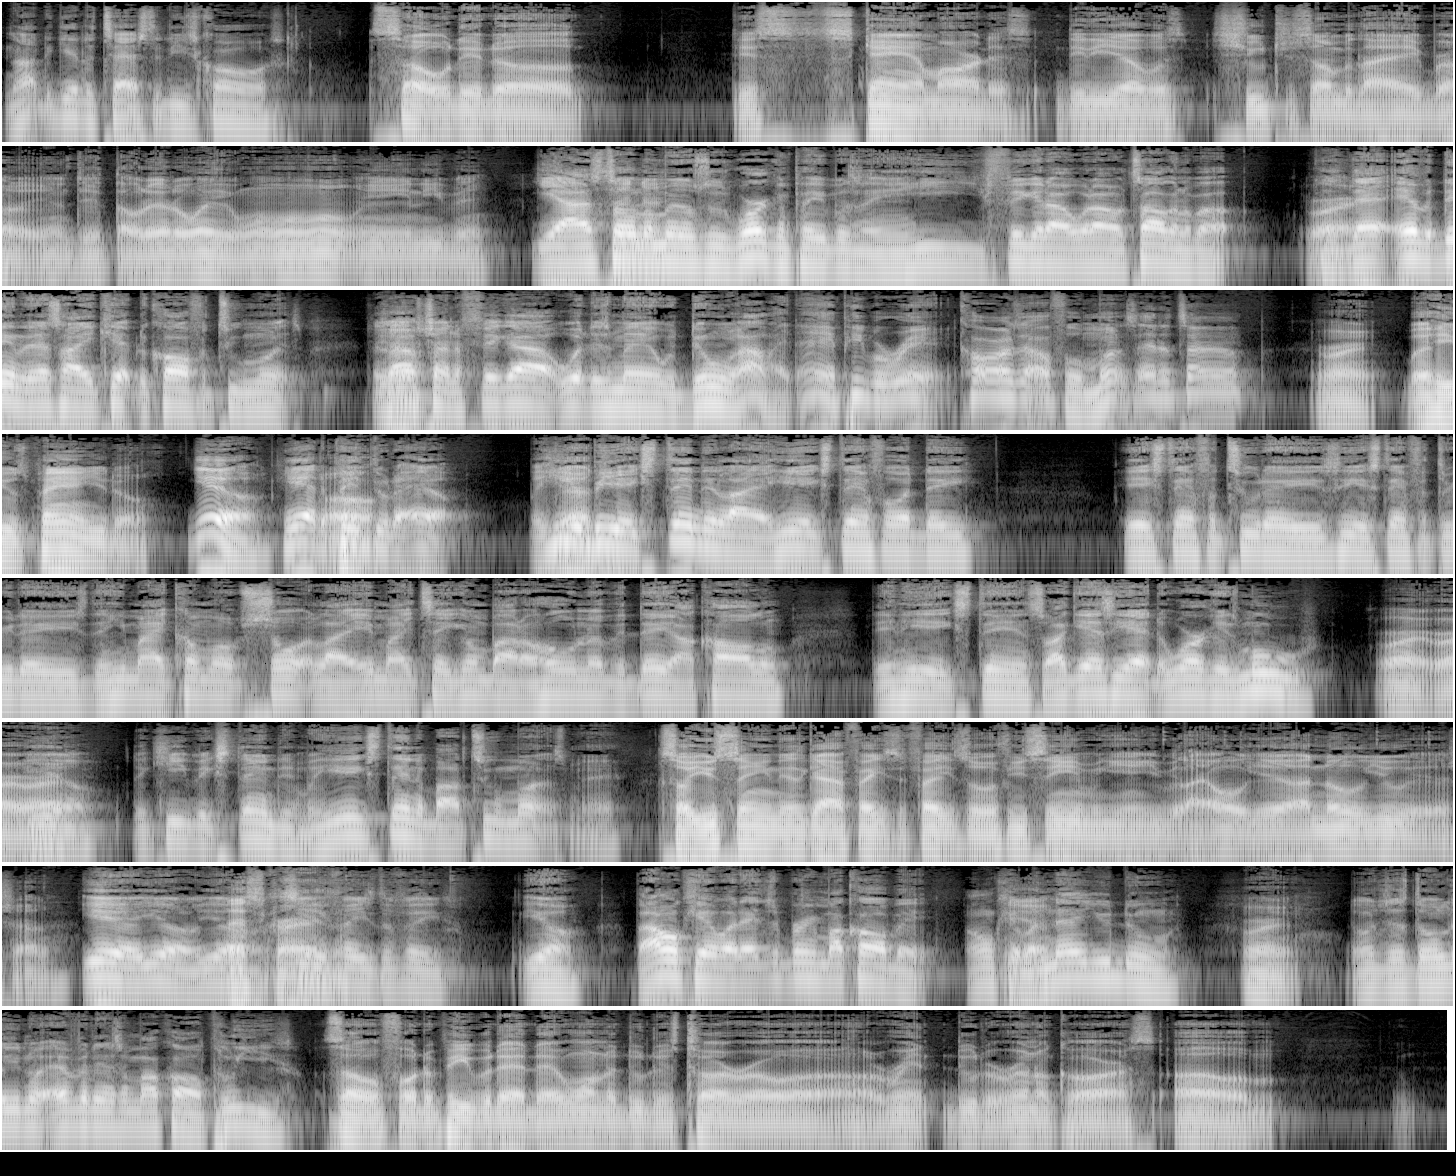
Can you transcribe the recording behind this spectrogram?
not to get attached to these cars. So did uh this scam artist did he ever shoot you something like, hey brother, just throw that away? He ain't even. Yeah, I told him that- it was his working papers, and he figured out what I was talking about. Right. That evidently that's how he kept the car for two months. 'Cause I Yeah. was trying to figure out what this man was doing. I was like, damn, people rent cars out for months at a time. Right. But he was paying you though. Yeah, he had to pay Oh. through the app, but he'll Gotcha. be extending. Like he extend for a day, he extend for two days, he extend for three days. Then he might come up short. Like it might take him about a whole nother day. I call him, then he extend. So I guess he had to work his move. Right, right, right. Yeah, to keep extending, but he extended about two months, man. So you seen this guy face to face. So if you see him again, you be like, oh yeah, I know who you is, Shawty. Yeah, yeah, yeah. That's See crazy. him face to face. Yeah, but I don't care about that. Just bring my car back. I don't care Yeah. about nothing you doing. Right. Don't just don't leave no evidence in my car, please. So for the people that, that want to do this Turo uh, rent, do the rental cars, um,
